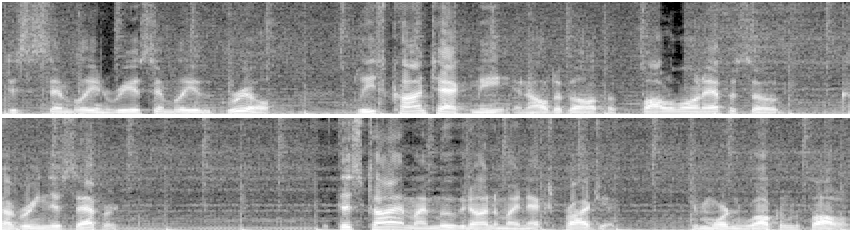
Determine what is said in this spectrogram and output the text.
disassembly and reassembly of the grill, please contact me and I'll develop a follow-on episode covering this effort. At this time, I'm moving on to my next project. You're more than welcome to follow.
